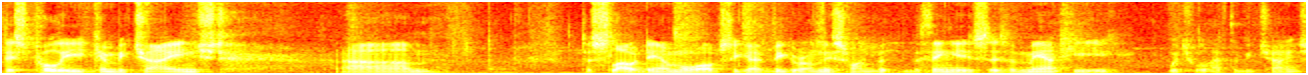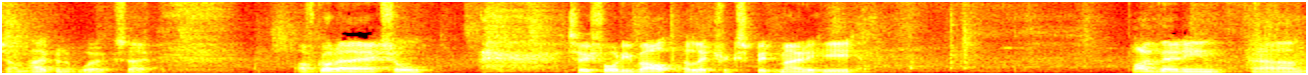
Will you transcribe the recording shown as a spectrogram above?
This pulley can be changed um, to slow it down more, obviously go bigger on this one, but the thing is there's a mount here which will have to be changed, so I'm hoping it works. So I've got an actual 240 volt electric spit motor here. Plug that in. Um,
